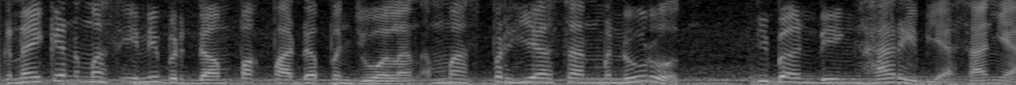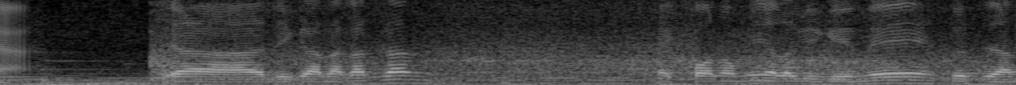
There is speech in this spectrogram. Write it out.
Kenaikan emas ini berdampak pada penjualan emas perhiasan menurun dibanding hari biasanya. Ya dikarenakan kan ekonominya lagi gini, terus yang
